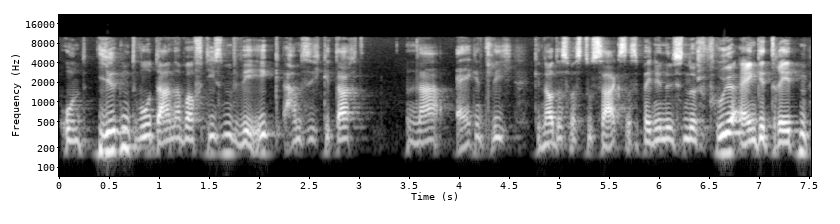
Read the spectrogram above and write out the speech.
Und irgendwo dann aber auf diesem Weg haben sie sich gedacht, na, eigentlich genau das, was du sagst, also bei ihnen ist nur früher eingetreten.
